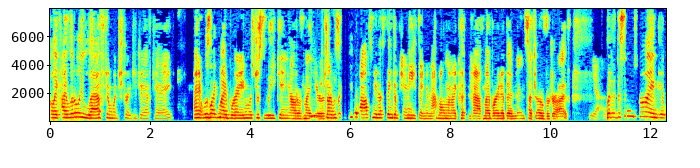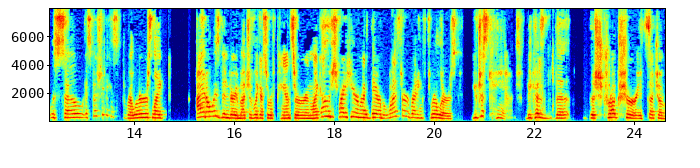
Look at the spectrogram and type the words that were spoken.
like I literally left and went straight to JFK, and it was like my brain was just leaking out of my ears. I was like, you could ask me to think of anything in that moment, I couldn't have. My brain had been in such overdrive. Yeah. But at the same time, it was so, especially because thrillers, like, I had always been very much of like a sort of pantser and like, oh, just right here and right there. But when I started writing thrillers, you just can't because the the structure is such a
